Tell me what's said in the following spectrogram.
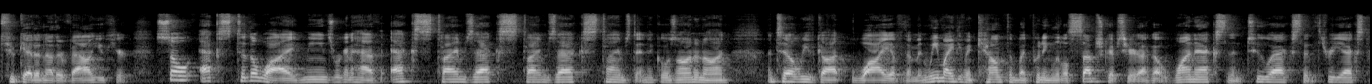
to get another value here. So x to the y means we're going to have x times x times x times, and it goes on and on until we've got y of them. And we might even count them by putting little subscripts here. I've got 1x, then 2x, then 3x,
